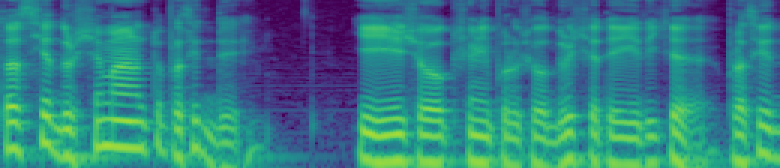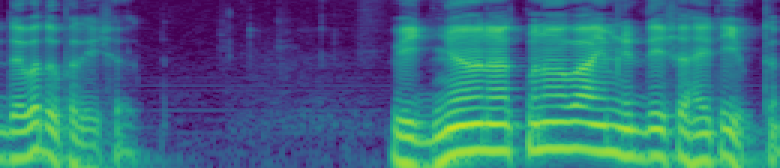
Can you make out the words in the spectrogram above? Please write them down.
तस्य दृश्यमानत्वप्रसिद्धेः ये एषोक्षिणिपुरुषो दृश्यते इति च प्रसिद्धवदुपदेशात्। विज्ञानात्मनो वा अयं निर्देशः इति युक्तं।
